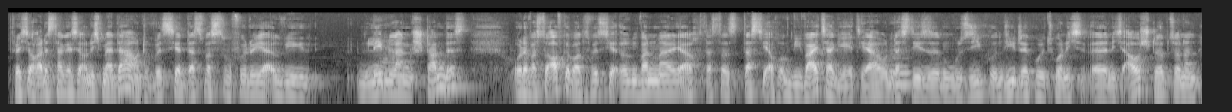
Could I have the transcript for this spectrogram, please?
vielleicht auch eines Tages ja auch nicht mehr da und du willst ja das, was wofür du ja irgendwie ein Leben ja. lang standest oder was du aufgebaut hast, willst du ja irgendwann mal ja auch, dass das, dass die auch irgendwie weitergeht, ja, und mhm. dass diese Musik- und DJ-Kultur nicht, äh, nicht ausstirbt, sondern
